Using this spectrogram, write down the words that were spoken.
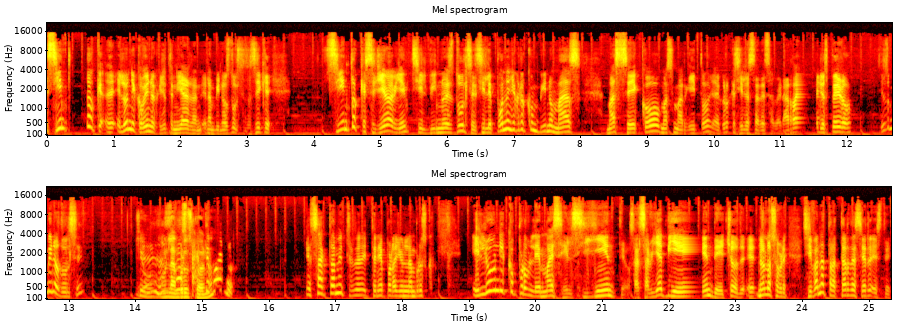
siento que eh, el único vino que yo tenía eran, eran, vinos dulces, así que siento que se lleva bien si el vino es dulce. Si le ponen, yo creo que un vino más, más seco, más amarguito, yo creo que sí les ha de saber a rayos, pero si es un vino dulce. Sí, un, lambrusco, ¿no? Exactamente, eh, tenía por ahí un lambrusco. El único problema es el siguiente, o sea, sabía bien, de hecho, eh, no lo sobre, si van a tratar de hacer, este,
